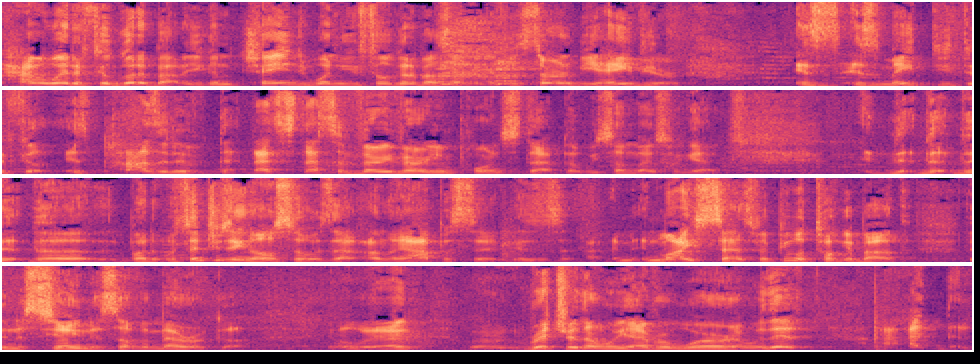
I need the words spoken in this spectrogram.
have a way to feel good about it. You can change when you feel good about something. If a certain behavior is, is made you to feel is positive. That, that's that's a very very important step that we sometimes forget. The, the, the, the, but what's interesting also is that on the opposite is, in, my sense, when people talk about the nisyonis of America, you know, we're, we're richer than we ever were, and with it, I-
